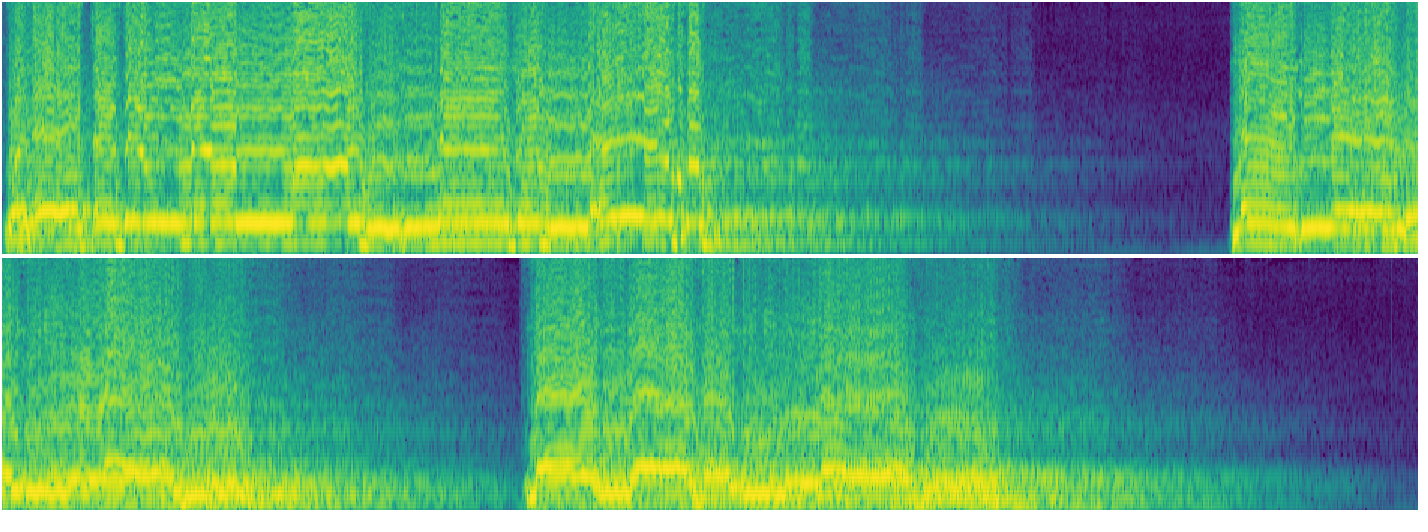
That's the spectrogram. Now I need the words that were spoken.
ولا تدع مع الله إلها آخر. لا إله إلا هو. لا إله إلا هو.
